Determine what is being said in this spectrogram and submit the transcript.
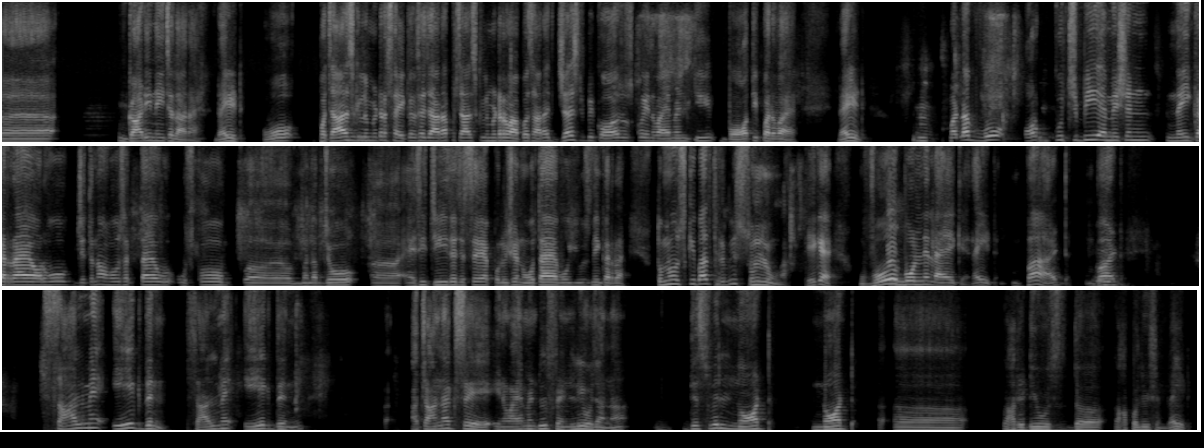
गाड़ी नहीं चला रहा है राइट वो पचास हम्म। किलोमीटर साइकिल से जा रहा है पचास किलोमीटर वापस आ रहा है जस्ट बिकॉज़ उसको एनवायरनमेंट की बहुत ही परवाह है राइट हम्म, मतलब वो और कुछ भी एमिशन नहीं कर रहा है और वो जितना हो सकता है उसको मतलब जो अ, ऐसी चीज़ है जिससे पोल्यूशन होता है वो यूज़ नहीं कर रहा है। तो मैं उसकी बात फिर भी सुन लूँगा ठीक है? वो हम्म। बोलने लायक है राइट बट बट साल में एक दिन साल में एक दिन अचानक से इन्वायरमेंटल फ्रेंडली हो जाना this will not not reduce the pollution right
